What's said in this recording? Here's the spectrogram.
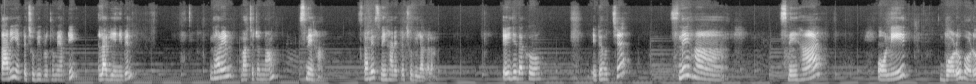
তারই একটা ছবি প্রথমে আপনি লাগিয়ে নেবেন। ধরেন বাচ্চাটার নাম স্নেহা। তাহলে স্নেহার একটা ছবি লাগালাম। এই যে দেখো, এটা হচ্ছে স্নেহা। স্নেহার অনেক বড় বড়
